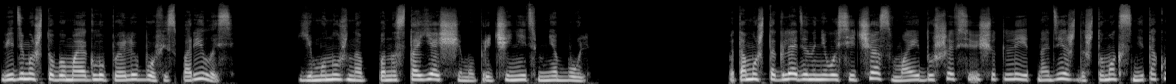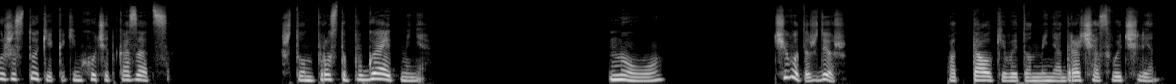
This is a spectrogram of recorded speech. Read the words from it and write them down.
Видимо, чтобы моя глупая любовь испарилась, ему нужно по-настоящему причинить мне боль. Потому что, глядя на него сейчас, в моей душе все еще тлеет надежда, что Макс не такой жестокий, каким хочет казаться. Что он просто пугает меня. «Ну, чего ты ждешь? Подталкивает он меня, драча свой член.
